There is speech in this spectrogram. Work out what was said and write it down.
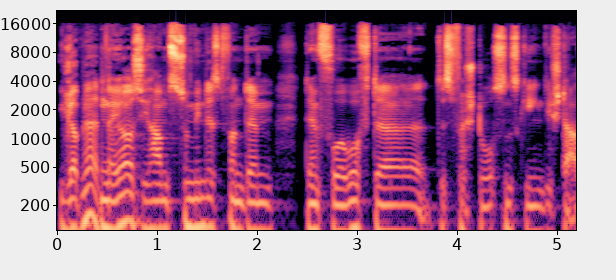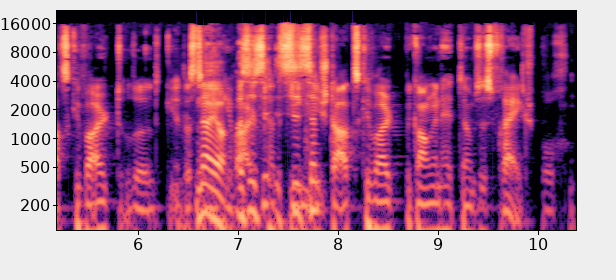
Ich glaube nicht. Naja, sie haben es zumindest von dem, dem Vorwurf der, des Verstoßens gegen die Staatsgewalt oder dass naja, Gewalt also hat, gegen die Staatsgewalt begangen hätte, haben sie es freigesprochen.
